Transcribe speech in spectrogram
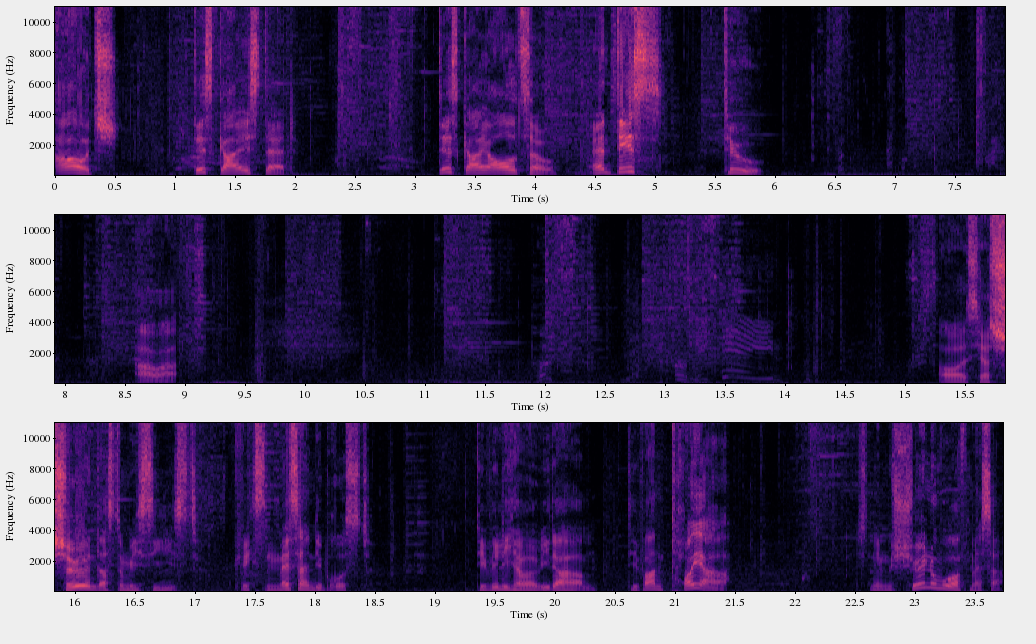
Ouch. This guy is dead. This guy also. And this too. Aua. Oh, ist ja schön, dass du mich siehst. Kriegst ein Messer in die Brust. Die will ich aber wieder haben. Die waren teuer. Ich nehme schöne Wurfmesser.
